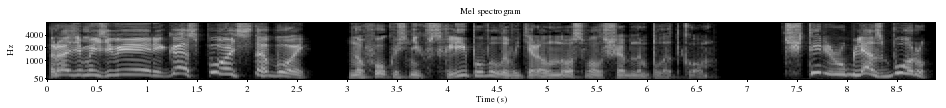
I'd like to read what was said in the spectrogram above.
«Разве мы звери? Господь с тобой!» Но фокусник всхлипывал и вытирал нос волшебным платком. «Четыре рубля сбору!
